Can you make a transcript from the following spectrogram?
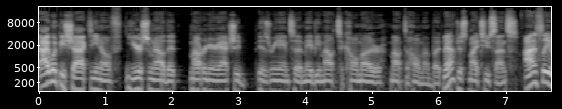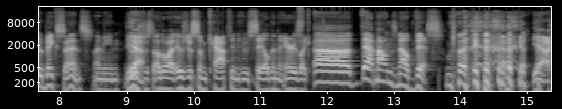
I wouldn't be shocked, you know, if years from now that Mount Rainier actually is renamed to maybe Mount Tacoma or Mount Tahoma, but Yeah. just my two cents. Honestly, it would make sense. I mean, it Yeah. was just otherwise it was just some captain who sailed in an area is like, uh, that mountain's now this. Yeah.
